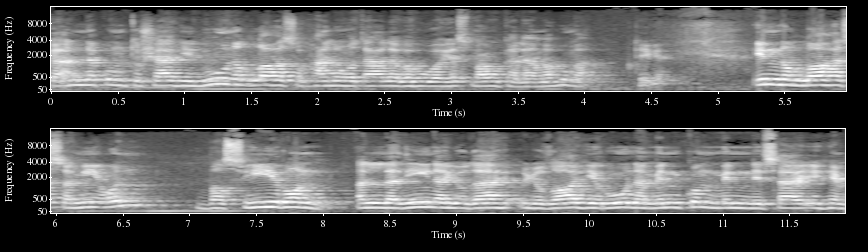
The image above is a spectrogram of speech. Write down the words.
کانکم تشاہدون اللہ سبحانہ وتعالی وهو يسمع کلامہما۔ ٹھیک ہے؟ ان اللہ سمیع بصیر الذین یظاہرون منکم من نسائہم.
